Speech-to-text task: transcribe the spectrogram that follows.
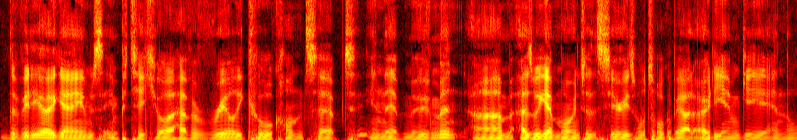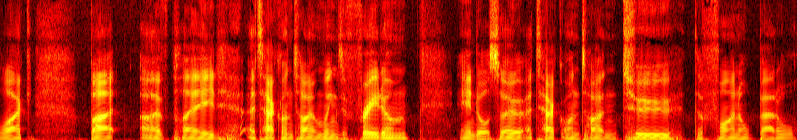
the video games in particular have a really cool concept in their movement. Um, as we get more into the series, we'll talk about ODM gear and the like. But I've played Attack on Titan Wings of Freedom and also Attack on Titan 2 The Final Battle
